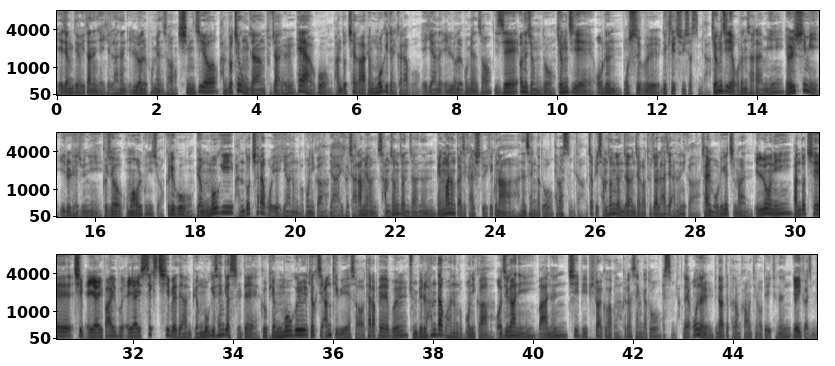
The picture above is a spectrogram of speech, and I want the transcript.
예정되어 있다는 얘기를 하는 일론을 보면서 심지어 반도체 공장 투자를 해야 하고 반도체가 병목이 될 거라고 얘기하는 일론을 보면서 이제 어느 정도 경지에 오른 모습을 느낄 수 있었습니다. 경지에 오른 사람이 열심히 일을 해주 니 그저 고마울 뿐이죠. 그리고 병목이 반도체라고 얘기하는 거 보니까 야 이거 잘하면 삼성전자는 100만 원까지 갈 수도 있겠구나 하는 생각도 해봤습니다. 어차피 삼성전자는 제가 투자를 하지 않으니까 잘 모르겠지만 일론이 반도체 칩 AI5, AI6 칩에 대한 병목이 생겼을 때 그 병목을 겪지 않기 위해서 테라팹을 준비를 한다고 하는 거 보니까 어지간히 많은 칩이 필요할 것 같구나 그런 생각도 했습니다. 네 오늘 비나테 파동 카운팅 업데이트는 여기까지입니다.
